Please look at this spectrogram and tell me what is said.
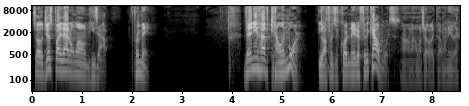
So just by that alone, he's out for me. Then you have Kellen Moore, the offensive coordinator for the Cowboys. I don't know how much I like that one either.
